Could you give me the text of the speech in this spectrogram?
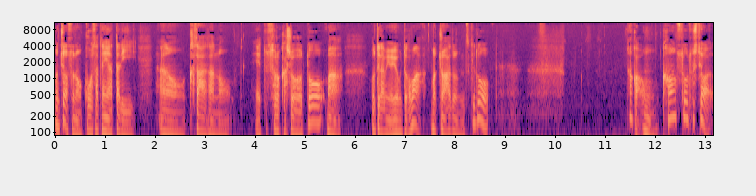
もちろんその交差点やったり、あの、笠原さんの、えっ、と、ソロ歌唱と、まあ、お手紙を読むとかは、もちろんあるんですけど、なんか、うん、感想としては、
